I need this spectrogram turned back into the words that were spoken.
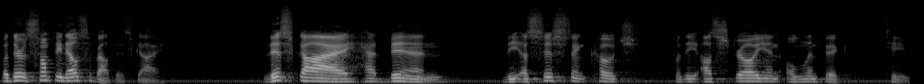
But there's something else about this guy. This guy had been the assistant coach for the Australian Olympic team.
